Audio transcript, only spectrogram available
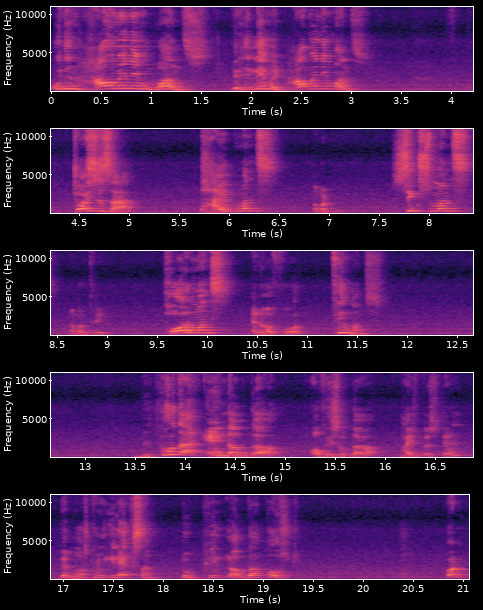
Within how many months? There is a limit. How many months? Choices are 5 months, number 2, 6 months, number 3, 4 months, and number 4, 3 months. Before the end of the office of the Vice President, there must be an election to fill up the post. But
